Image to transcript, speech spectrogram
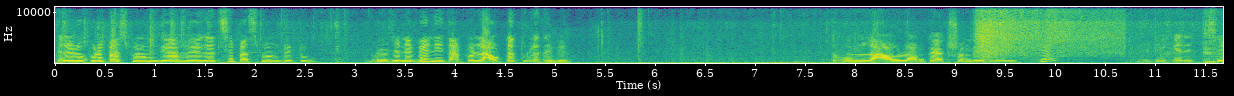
তেলের উপরে পাঁচফোড়ন দেওয়া হয়ে গেছে। পাঁচফোড়নটা একটু ভেজে নেবে নি তারপর লাউটা তুলে দেবে। তখন লাউ, লঙ্কা একসঙ্গে দিয়ে দিচ্ছে, দিয়ে ঢেকে দিচ্ছে।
